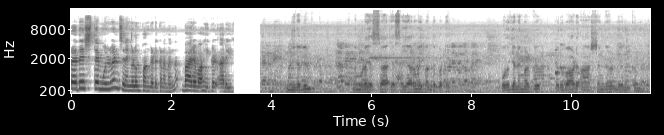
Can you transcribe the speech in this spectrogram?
പ്രദേശത്തെ മുഴുവൻ ജനങ്ങളും പങ്കെടുക്കണമെന്ന് ഭാരവാഹികൾ അറിയിച്ചു. നിലവിൽ നമ്മുടെ എസ് എസ് ഐ ആറുമായി ബന്ധപ്പെട്ട് പൊതുജനങ്ങൾക്ക് ഒരുപാട് ആശങ്കകൾ നിലനിൽക്കുന്നുണ്ട്.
